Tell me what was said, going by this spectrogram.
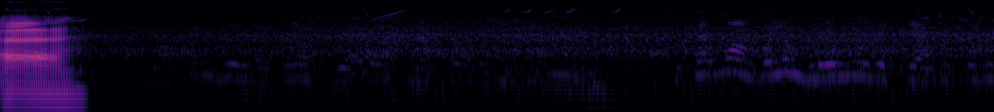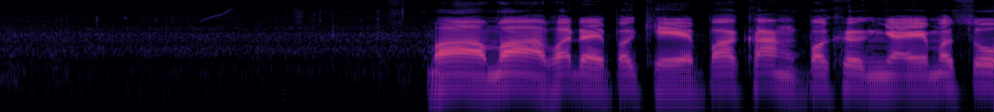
เออ มามาพระใดพระเขปลาข้างปลาเครื่องใหญ่มาโซ่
